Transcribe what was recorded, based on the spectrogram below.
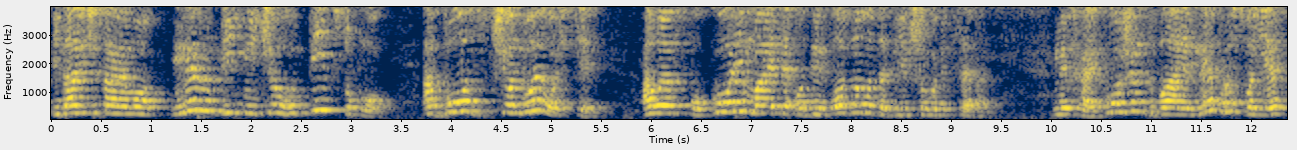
І далі читаємо: не робіть нічого підступу або з чванливості, але в покорі майте один одного за більшого від себе. Нехай кожен дбає не про своє,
